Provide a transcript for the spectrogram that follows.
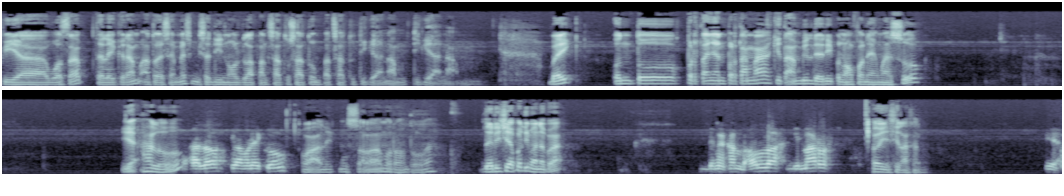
via WhatsApp, Telegram atau SMS bisa di 0811413636. Baik, untuk pertanyaan pertama kita ambil dari penelpon yang masuk. Ya, halo. Halo, Assalamualaikum. Waalaikumsalam warahmatullahi Dari siapa di mana, Pak? Dengan hamba Allah di Maros. Oh iya, silakan. Iya.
